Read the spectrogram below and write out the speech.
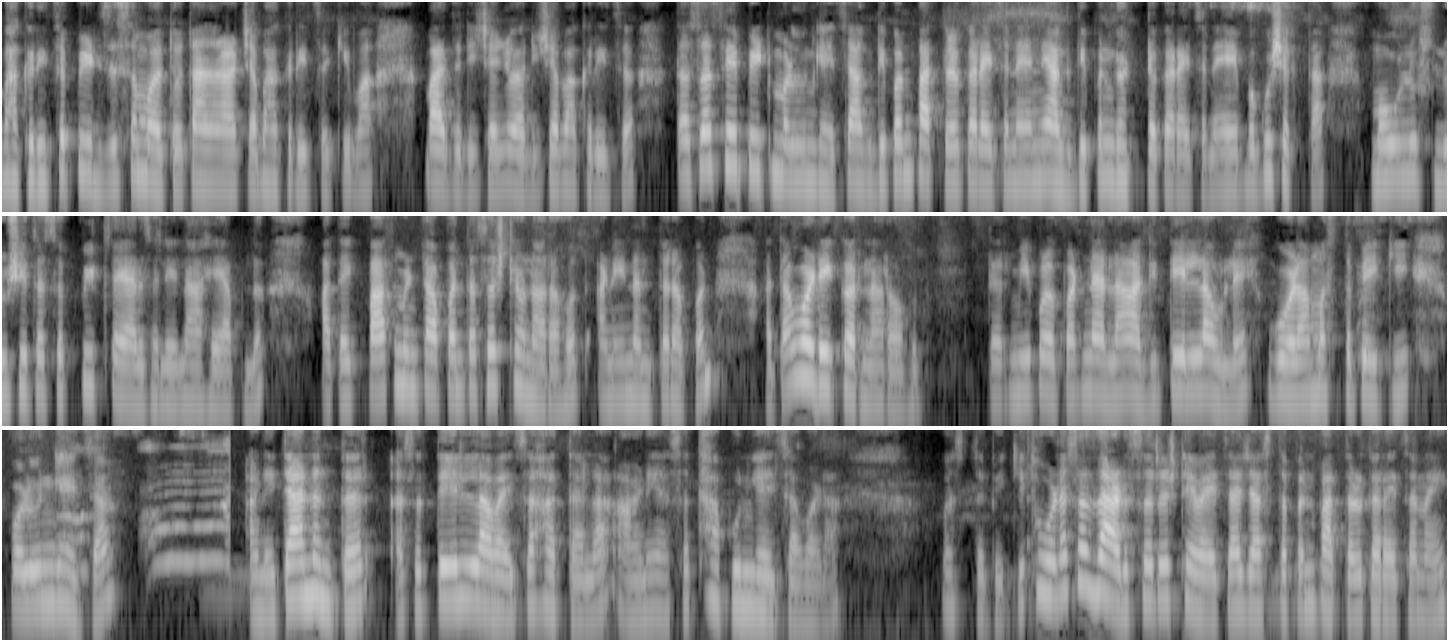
भाकरीचं पीठ जसं मळतो तांदळाच्या भाकरीचं किंवा बाजरीच्या ज्वारीच्या भाकरीचं तसंच हे पीठ मळून घ्यायचं. अगदी पण पातळ करायचं नाही आणि अगदी पण घट्ट करायचं नाही. हे बघू शकता मऊ लुसलुशीत असं पीठ तयार झालेलं आहे आपलं. आता एक पाच मिनटं आपण तसंच ठेवणार आहोत आणि नंतर आपण आता वडे करणार आहोत. तर मी पळपटण्याला आधी तेल लावले गोळा मस्तपैकी वळून घ्यायचा. आणि त्यानंतर असं तेल लावायचं हाताला आणि असं थापून घ्यायचा वडा. मस्तपैकी थोडासा जाडसरच ठेवायचा जास्त पण पातळ करायचा नाही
